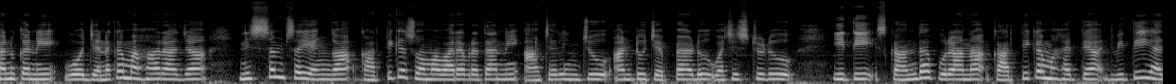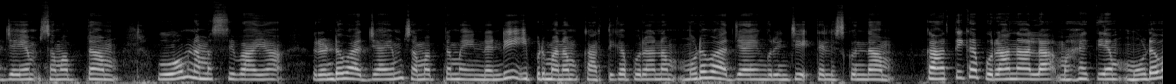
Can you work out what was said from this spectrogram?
కనుకనే ఓ జనక మహారాజా నిస్సంశయంగా కార్తీక సోమవార వ్రతాన్ని ఆచరించు అంటూ చెప్పాడు వశిష్ఠుడు. ఇది స్కంద పురాణ కార్తీక మహత్య ద్వితీయ అధ్యాయం సమాప్తం. ఓం నమ శివాయ. రెండవ అధ్యాయం సమాప్తమైందండి. ఇప్పుడు మనం కార్తీక పురాణం మూడవ అధ్యాయం గురించి తెలుసుకుందాం. కార్తీక పురాణాల మహత్యం మూడవ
